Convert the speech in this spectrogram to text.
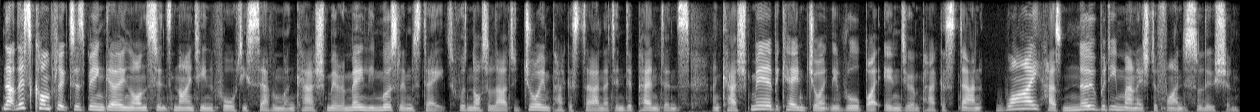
Now, this conflict has been going on since 1947 when Kashmir, a mainly Muslim state, was not allowed to join Pakistan at independence and Kashmir became jointly ruled by India and Pakistan. Why has nobody managed to find a solution?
